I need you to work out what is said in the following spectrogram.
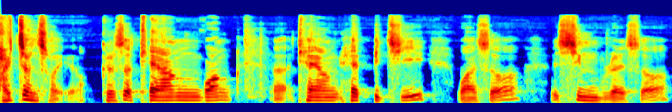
발전소예요. 그래서 태양광, 어, 태양 햇빛이 와서 식물에서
